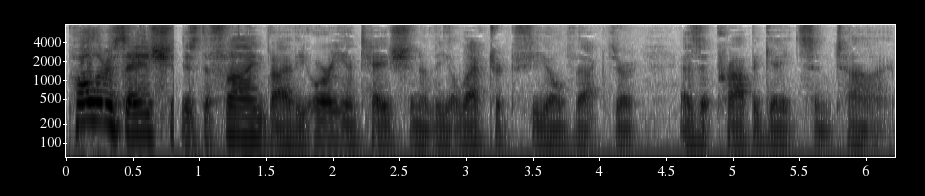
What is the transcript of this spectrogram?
Polarization is defined by the orientation of the electric field vector as it propagates in time.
